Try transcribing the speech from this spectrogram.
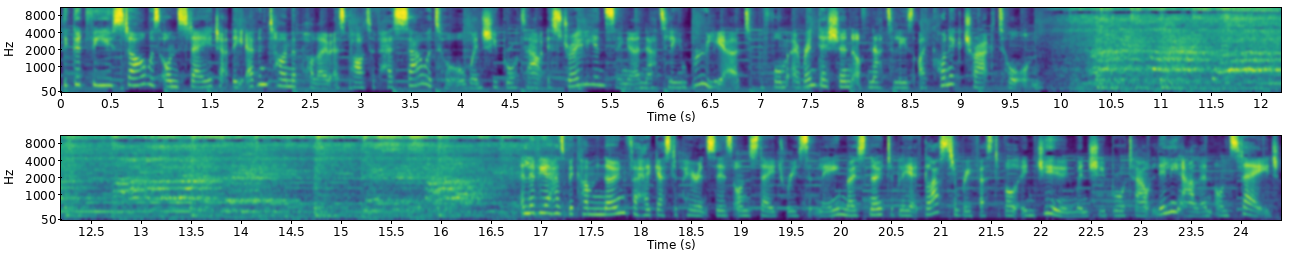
The Good For You star was on stage at the Eventim Apollo as part of her Sour tour when she brought out Australian singer Natalie Imbruglia to perform a rendition of Natalie's iconic track Torn. Olivia has become known for her guest appearances on stage recently, most notably at Glastonbury Festival in June when she brought out Lily Allen on stage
